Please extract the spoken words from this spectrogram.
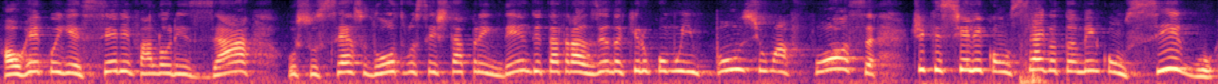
Ao reconhecer e valorizar o sucesso do outro, você está aprendendo e está trazendo aquilo como um impulso e uma força de que se ele consegue, eu também consigo.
